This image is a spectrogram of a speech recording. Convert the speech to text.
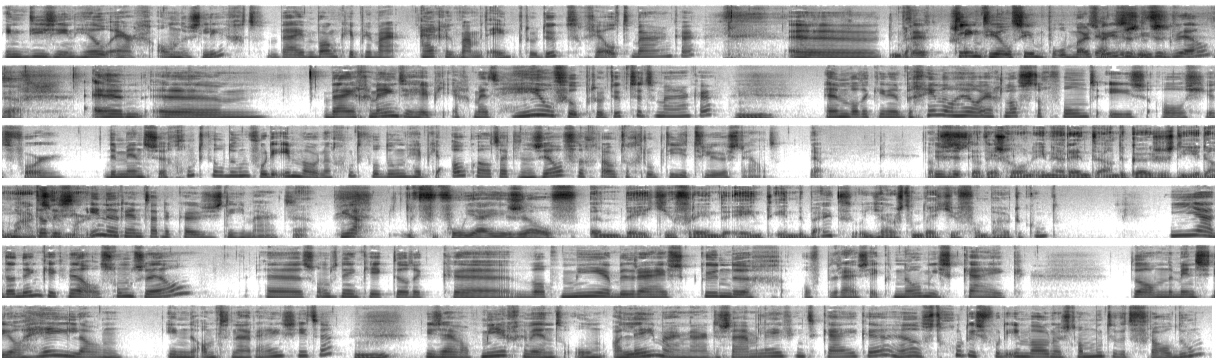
in die zin heel erg anders ligt. Bij een bank heb je maar eigenlijk maar met één product, geld te maken. Uh, dat klinkt heel simpel, maar zo ja, is precies. het natuurlijk wel. Ja. En uh, bij een gemeente heb je echt met heel veel producten te maken. Mm -hmm. En wat ik in het begin wel heel erg lastig vond, is als je het voor de mensen goed wil doen, voor de inwoner goed wil doen, heb je ook altijd eenzelfde grote groep die je teleurstelt. Ja. Dat, dus is, het, dat is gewoon inherent aan de keuzes die je dan maakt. Dat zeg is inherent aan de keuzes die je maakt. Ja. ja. Voel jij jezelf een beetje een vreemde eend in de bijt? Juist omdat je van buiten komt? Ja, dat denk ik wel. Soms wel. Uh, soms denk ik dat ik uh, wat meer bedrijfskundig of bedrijfseconomisch kijk dan de mensen die al heel lang in de ambtenarij zitten. Mm -hmm. Die zijn wat meer gewend om alleen maar naar de samenleving te kijken. Als het goed is voor de inwoners, dan moeten we het vooral doen.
